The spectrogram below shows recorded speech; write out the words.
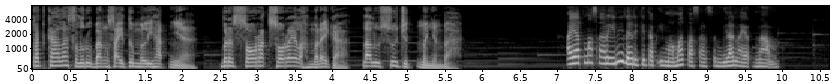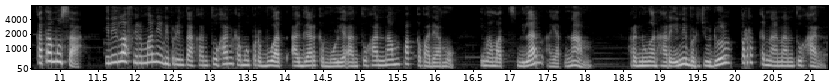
Tatkala seluruh bangsa itu melihatnya, bersorak-sorailah mereka, lalu sujud menyembah. Ayat Mas hari ini dari kitab Imamat pasal 9 ayat 6. Kata Musa, inilah firman yang diperintahkan Tuhan kamu perbuat agar kemuliaan Tuhan nampak kepadamu. Imamat 9 ayat 6. Renungan hari ini berjudul Perkenanan Tuhan.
